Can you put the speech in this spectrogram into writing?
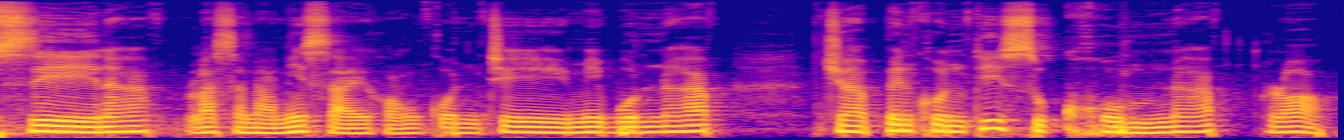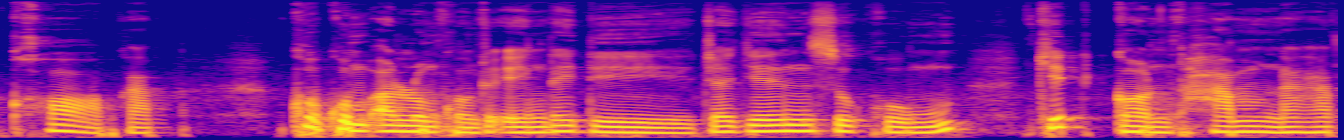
14 นะครับ ลักษณะนิสัยของคนที่มีบุญนะครับ จะเป็นคนที่สุขุมนะครับ รอบคอบครับ ควบคุมอารมณ์ของตัวเองได้ดี จะเย็นสุขุม คิดก่อนทำนะครับ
